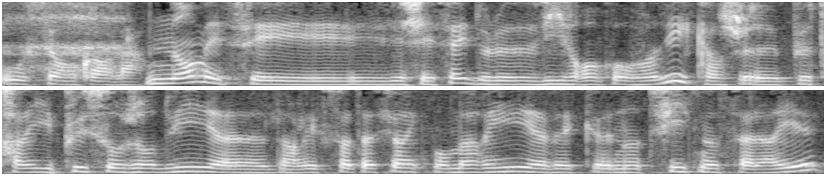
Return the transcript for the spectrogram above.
ou c'est encore là? Non, mais j'essaye de le vivre encore aujourd'hui. Quand je peux travailler plus aujourd'hui euh, dans l'exploitation avec mon mari, avec euh, notre fils, notre salarié,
